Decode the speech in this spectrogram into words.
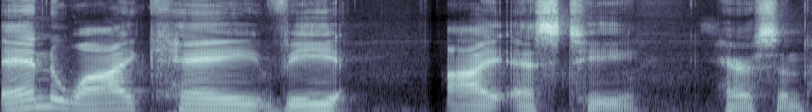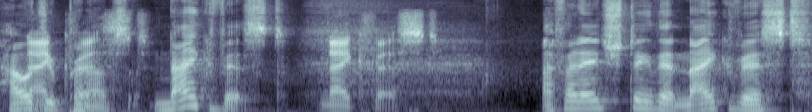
N Y K V I S T. Harrison, how would you pronounce it? Nyquist. Nyquist. I find it interesting that Nyquist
